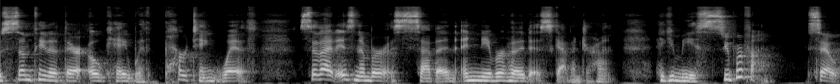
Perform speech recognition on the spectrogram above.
something that they're okay with parting with. So that is number seven, a neighborhood scavenger hunt. It can be super fun. So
